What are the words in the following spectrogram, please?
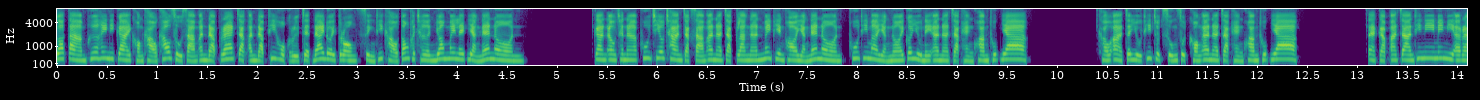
ก็ตามเพื่อให้นิกายของเขาเข้าสู่ 3 อันดับแรกจากอันดับที่ 6 หรือ 7 ได้โดยตรง สิ่งที่เขาต้องเผชิญย่อมไม่เล็กอย่างแน่นอน การเอาชนะผู้เชี่ยวชาญจาก 3 อาณาจักรกลางนั้นไม่เพียงพออย่างแน่นอน ผู้ที่มาอย่างน้อยก็อยู่ในอาณาจักรแห่งความทุกข์ยาก เขาอาจจะอยู่ที่จุดสูงสุดของอาณาจักรแห่งความทุกข์ยาก แต่กับอาจารย์ที่นี่ไม่มีอะไร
